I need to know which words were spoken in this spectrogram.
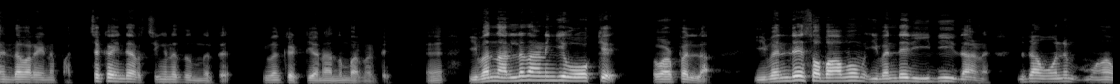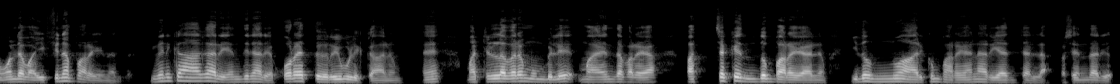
എന്താ പറയുന്ന പച്ചക്കൈന്റെ ഇറച്ചി ഇങ്ങനെ തിന്നിട്ട് ഇവൻ കെട്ടിയാനാന്നും പറഞ്ഞിട്ട്. ഇവൻ നല്ലതാണെങ്കിൽ ഓക്കെ കുഴപ്പമില്ല ഇവന്റെ സ്വഭാവം ഇവന്റെ രീതി ഇതാണ്. എന്നിട്ട് മ- ഓന്റെ വൈഫിനെ പറയുന്നത് ഇവനക്ക് ആകെ അറിയാം എന്തിനാ അറിയാം? കുറെ തെറി വിളിക്കാനും ഏഹ് മറ്റുള്ളവരെ മുമ്പിൽ എന്താ പറയാ പച്ചക്ക് എന്തും പറയാനും ഇതൊന്നും ആർക്കും പറയാൻ അറിയാത്തല്ല പക്ഷെ എന്താ അറിയോ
